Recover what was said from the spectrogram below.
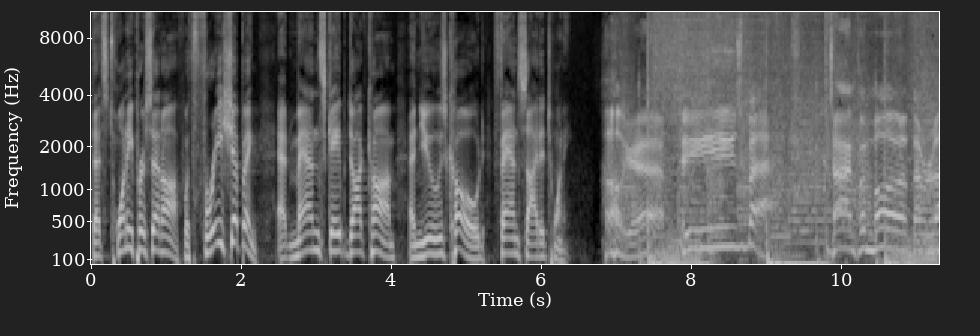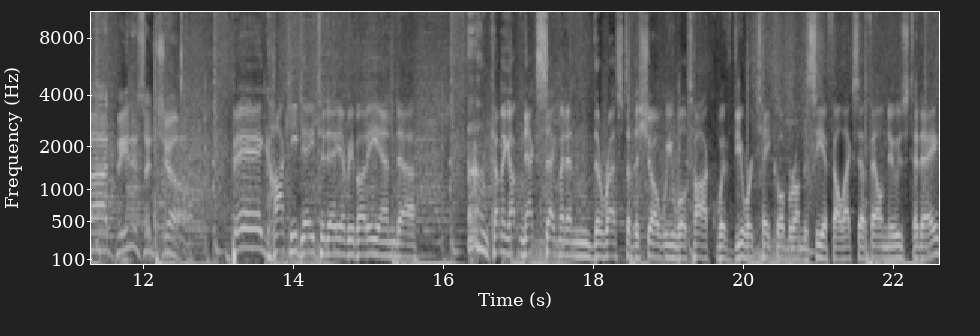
That's 20% off with free shipping at manscaped.com and use code FANSIDED20. Oh, yeah. He's back. Time for more of the Rod Pedersen Show. Big hockey day today, everybody. And uh, coming up next segment and the rest of the show, we will talk with viewer takeover on the CFL XFL news today.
